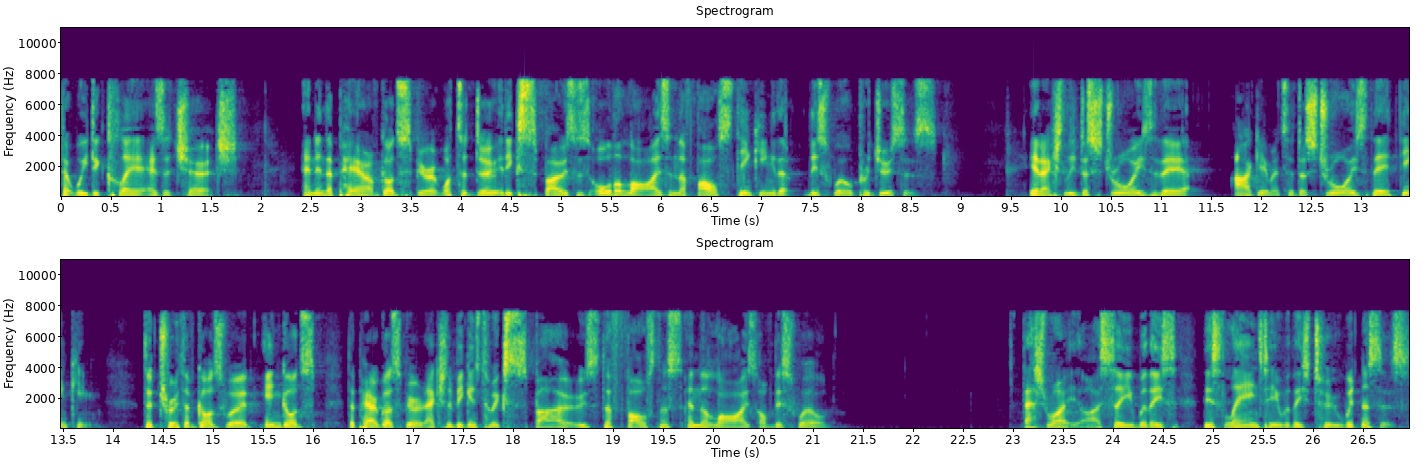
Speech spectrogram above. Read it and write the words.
that we declare as a church. And in the power of God's Spirit, what to do? It exposes all the lies and the false thinking that this world produces. It actually destroys their arguments, it destroys their thinking. The truth of God's word in God's the power of God's Spirit actually begins to expose the falseness and the lies of this world. That's why I see with these, this lands here with these two witnesses.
